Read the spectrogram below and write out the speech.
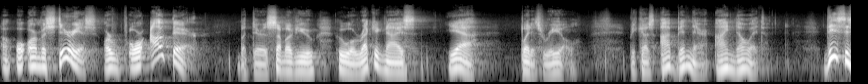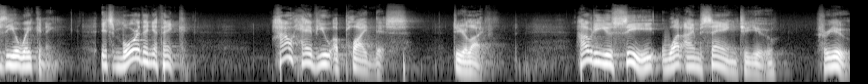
uh, or, or mysterious or, or out there. But there are some of you who will recognize, yeah, but it's real. Because I've been there, I know it. This is the awakening. It's more than you think. How have you applied this to your life? How do you see what I'm saying to you for you?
